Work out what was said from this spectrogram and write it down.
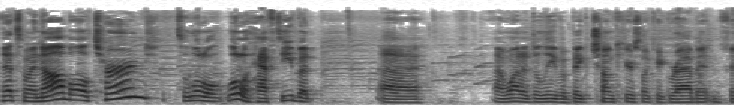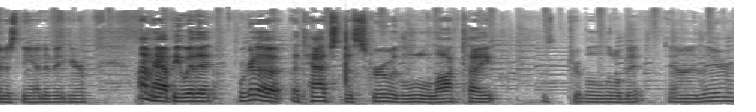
That's my knob all turned. It's a little little hefty, but uh, I wanted to leave a big chunk here so I could grab it and finish the end of it here. I'm happy with it. We're gonna attach the screw with a little Loctite. Just dribble a little bit down in there.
